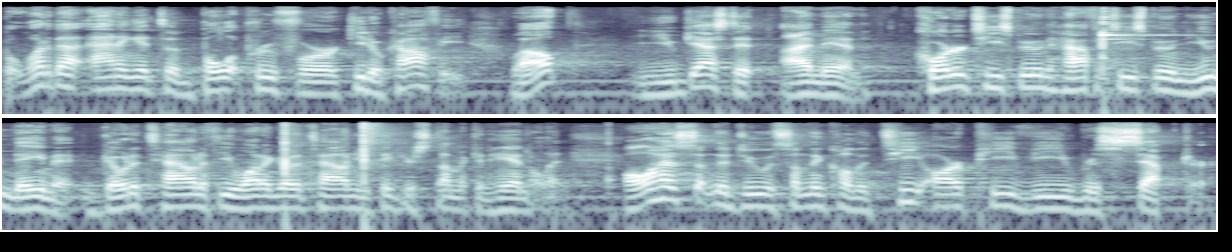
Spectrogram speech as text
but what about adding it to bulletproof or keto coffee? Well, you guessed it, I'm in. Quarter teaspoon, half a teaspoon, you name it. Go to town if you want to go to town, you think your stomach can handle it. All has something to do with something called the TRPV receptor.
